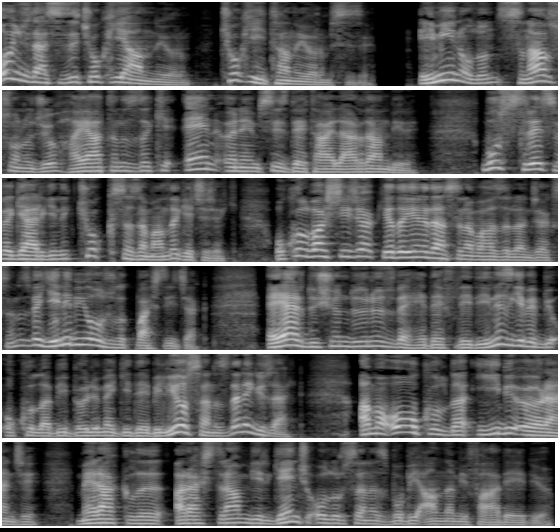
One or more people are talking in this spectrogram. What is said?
O yüzden sizi çok iyi anlıyorum. Çok iyi tanıyorum sizi. Emin olun sınav sonucu hayatınızdaki en önemsiz detaylardan biri. Bu stres ve gerginlik çok kısa zamanda geçecek. Okul başlayacak ya da yeniden sınava hazırlanacaksınız ve yeni bir yolculuk başlayacak. Eğer düşündüğünüz ve hedeflediğiniz gibi bir okula bir bölüme gidebiliyorsanız da ne güzel. Ama o okulda iyi bir öğrenci, meraklı, araştıran bir genç olursanız bu bir anlam ifade ediyor.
